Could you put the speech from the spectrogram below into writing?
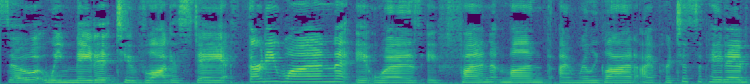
So we made it to Vlogust Day 31. It was a fun month. I'm really glad I participated.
